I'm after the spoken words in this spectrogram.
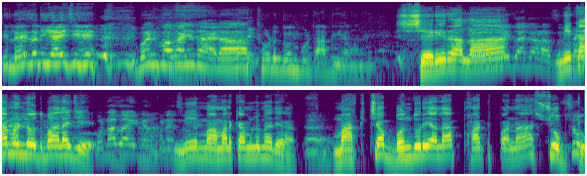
ही लय जण यायची हे. बैल बघायची राहायला थोडं दोन बोट आत घ्या म्हणायचे शरीराला मी काय म्हणलो होतो बालाजी? मी मामाला काय म्हणलो माहिती का? मागच्या बंदुऱ्याला फाटपणा शोभतो.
